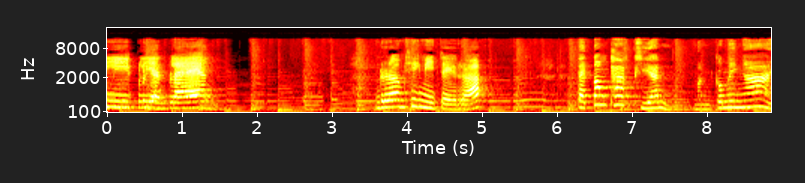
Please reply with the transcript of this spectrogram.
มีเปลี่ยนแปลง เริ่มที่มีใจรัก แต่ต้องภาคเพียรมันก็ไม่ง่าย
